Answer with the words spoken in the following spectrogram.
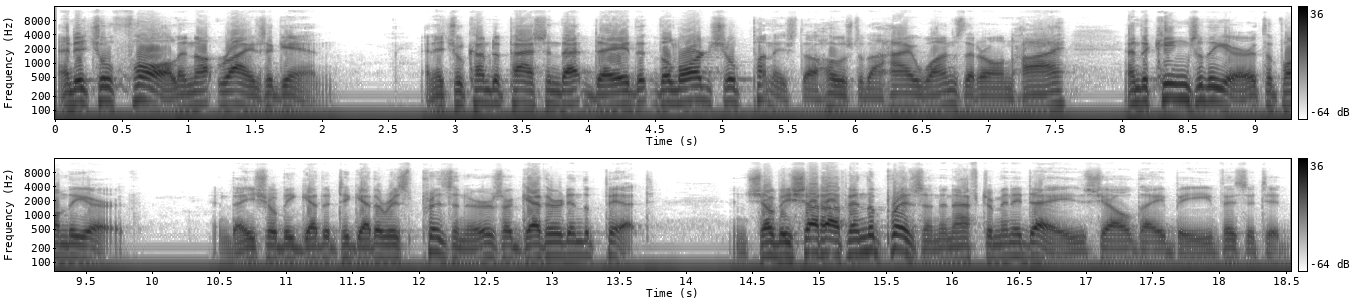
And it shall fall and not rise again. And it shall come to pass in that day that the Lord shall punish the host of the high ones that are on high, and the kings of the earth upon the earth. And they shall be gathered together as prisoners are gathered in the pit, and shall be shut up in the prison, and after many days shall they be visited.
